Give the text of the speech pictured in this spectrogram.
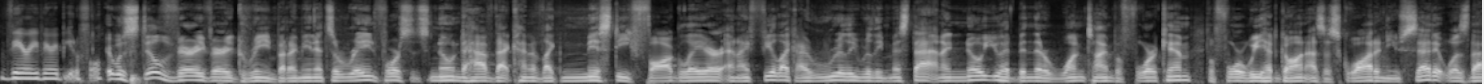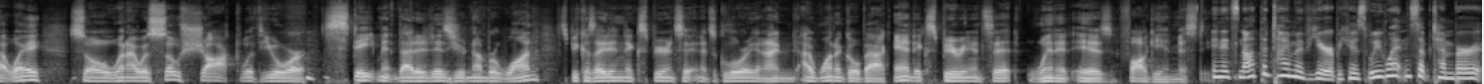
very, very beautiful. It was still very, very green, but I mean, it's a rainforest. It's known to have that kind of like misty fog layer. And I feel like I really, really missed that. And I know you had been there one time before, Kim, before we had gone as a squad, and you said it was that way. So when I was so shocked with your statement that it is your number one, it's because I didn't experience it in its glory. And I, I want to go back and experience it when it is foggy and misty. And it's not the time of year because we went in September.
